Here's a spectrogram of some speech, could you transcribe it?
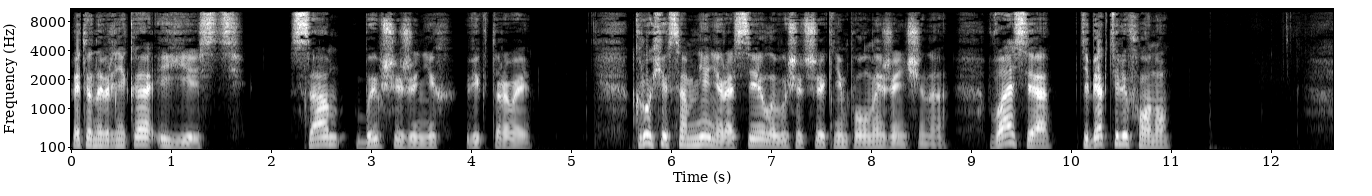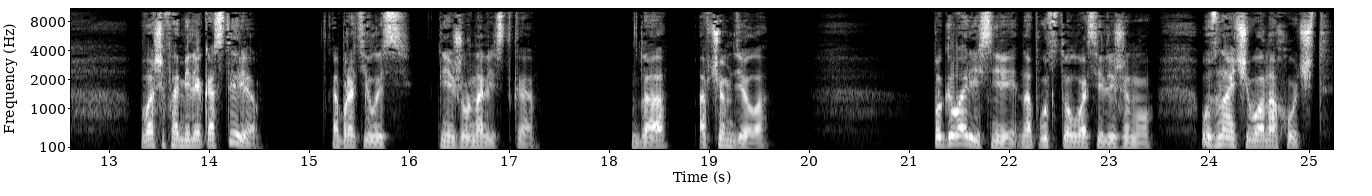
Это наверняка и есть сам бывший жених Викторовой. Крохи сомнений рассеяла вышедшая к ним полная женщина. «Вася, тебя к телефону». «Ваша фамилия Костыря?» — обратилась к ней журналистка. «Да. А в чем дело?» «Поговори с ней», — напутствовал Василий жену. «Узнай, чего она хочет».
